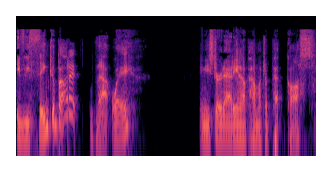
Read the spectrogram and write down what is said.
if you think about it that way and you start adding up how much a pet costs,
